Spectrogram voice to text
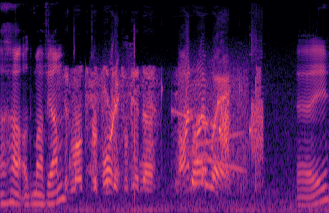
Aha, odmawiam. On my way. Okej.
